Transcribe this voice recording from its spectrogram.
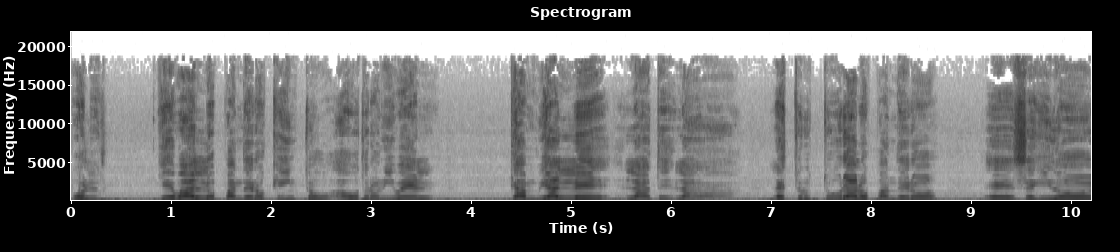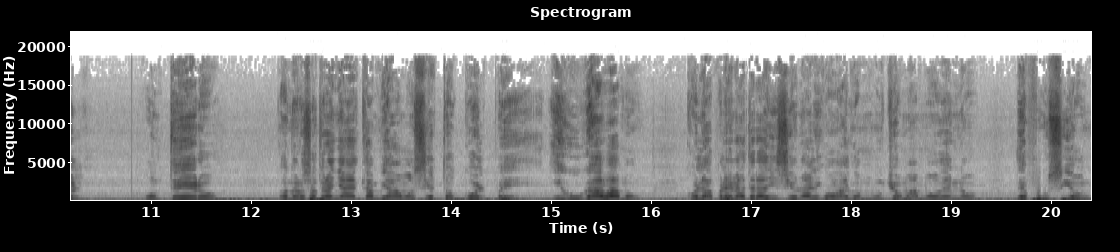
por llevar los panderos quintos a otro nivel, cambiarle la, la- la estructura a los panderos eh, seguidor, puntero, donde nosotros cambiábamos ciertos golpes y jugábamos con la plena tradicional y con algo mucho más moderno de fusión.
